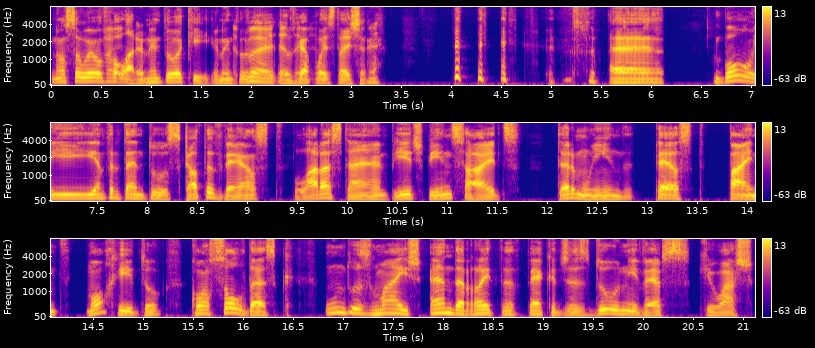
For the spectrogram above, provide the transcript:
Não sou eu a falar, eu nem estou aqui, eu nem estou a jogar Playstation. Ah, bom, e entretanto, Scout Advanced, Larastam, PHP Insights, Termwind, Pest, Paint, Mojito, Console Dusk, um dos mais underrated packages do universo, que eu acho,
